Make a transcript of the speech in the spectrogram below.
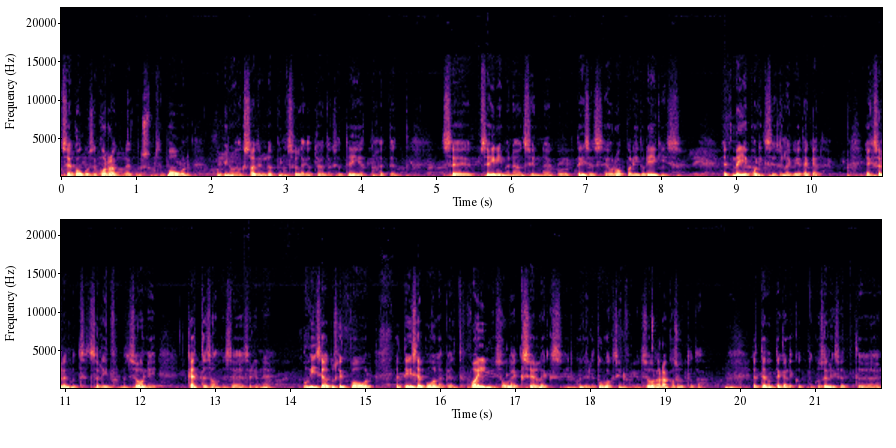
see kogu see korrale kutsumise pool on minu jaoks sageli lõppenud sellega, et öeldakse, et ei, et noh, et, et see, see inimene on siin nagu teises Euroopa Liidu riigis. et meie politsei sellega ei tegele. ehk selles mõttes, et selle informatsiooni kättesaamise selline põhiseaduslik pool ja teise poole pealt valmisolek selleks, et kui teile tuuakse informatsioon ära kasutada. et need on tegelikult nagu sellised äh,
